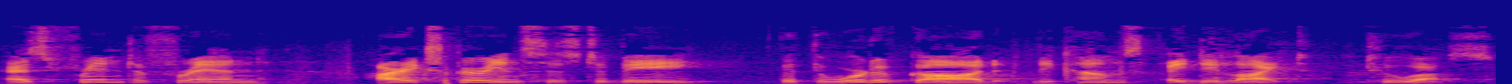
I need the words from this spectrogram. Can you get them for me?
as friend to friend, our experience is to be that the Word of God becomes a delight to us.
